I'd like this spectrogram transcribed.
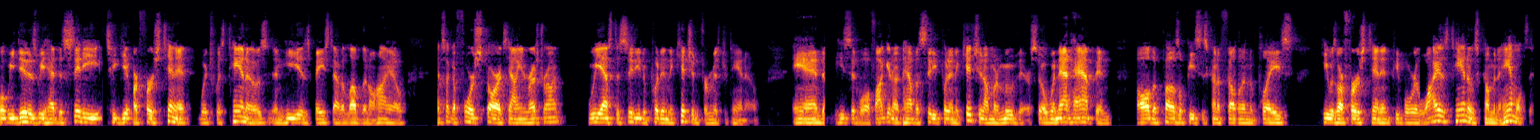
what we did is we had the city to get our first tenant, which was Tano's, and he is based out of Loveland, Ohio. It's like a four star Italian restaurant. We asked the city to put in the kitchen for Mr. Tano. And he said, Well, if I to have a city put in a kitchen, I'm going to move there. So when that happened, all the puzzle pieces kind of fell into place. He was our first tenant. People were, Why is Tano's coming to Hamilton?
